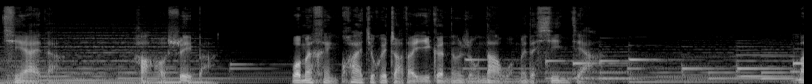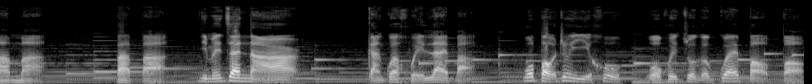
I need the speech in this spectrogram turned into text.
亲爱的，好好睡吧，我们很快就会找到一个能容纳我们的新家。妈妈，爸爸，你们在哪儿？赶快回来吧！我保证以后我会做个乖宝宝。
